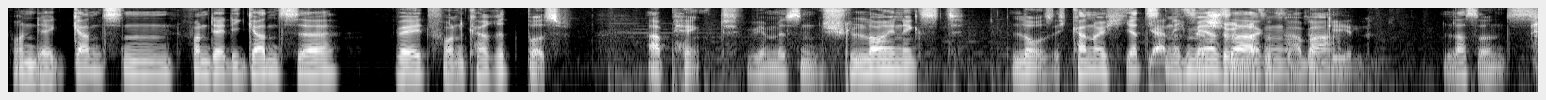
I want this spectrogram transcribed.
von der ganzen, von der die ganze Welt von Charitbus abhängt. Wir müssen schleunigst los. Ich kann euch jetzt nicht mehr sagen, aber Gehen. lass uns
